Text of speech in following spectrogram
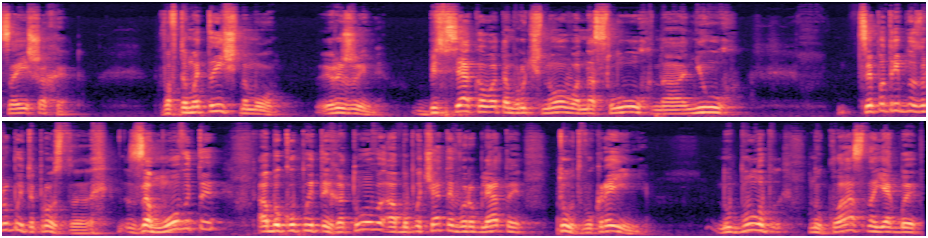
цей шахет в автоматичному режимі. без всякого там ручного на слух, на нюх. Це потрібно зробити просто замовити або купити готове, або почати виробляти тут, в Україні. Ну, було б ну, класно, якби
